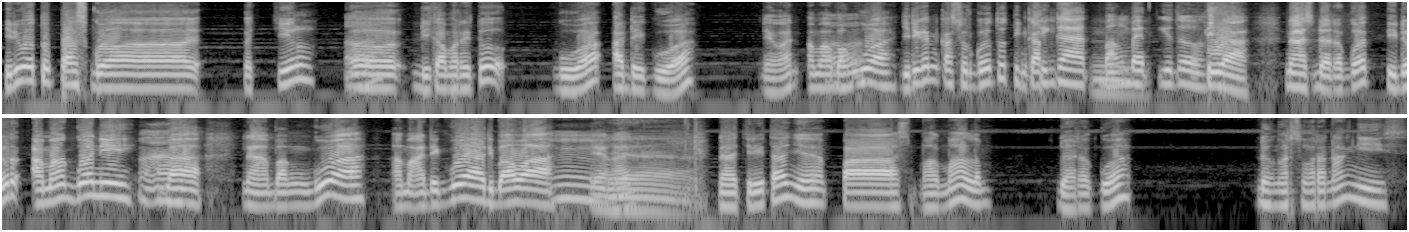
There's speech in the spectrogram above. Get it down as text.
Jadi waktu pas gue kecil Ah. eh, di kamar itu gua, adek gua, ya kan, sama abang Ah. gua. Jadi kan kasur gua tuh tingkat Tingkat Hmm. bang bed gitu. Iya. Nah, saudara gua tidur sama gua nih. Ah. Nah, nah abang gua sama adek gua di bawah, Hmm. ya kan. Iya. Nah, ceritanya pas malam-malam saudara gua dengar suara nangis.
